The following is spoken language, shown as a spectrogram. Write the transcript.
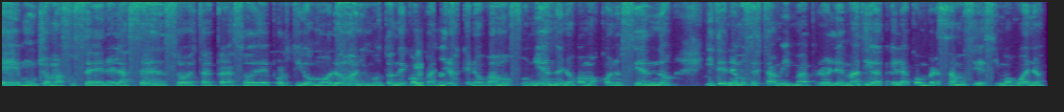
eh, mucho más sucede en el ascenso, está el caso de Deportivo Morón y un montón de compañeros que nos vamos uniendo y nos vamos conociendo y tenemos esta misma problemática que la conversamos y decimos, bueno,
